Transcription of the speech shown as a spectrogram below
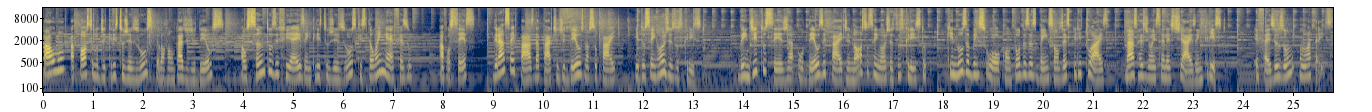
Paulo, apóstolo de Cristo Jesus, pela vontade de Deus, aos santos e fiéis em Cristo Jesus que estão em Éfeso, a vocês, graça e paz da parte de Deus, nosso Pai, e do Senhor Jesus Cristo. Bendito seja o Deus e Pai de nosso Senhor Jesus Cristo, que nos abençoou com todas as bênçãos espirituais nas regiões celestiais em Cristo. Efésios 1, 1 a 3.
